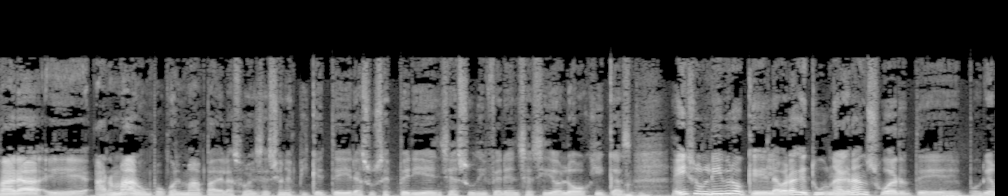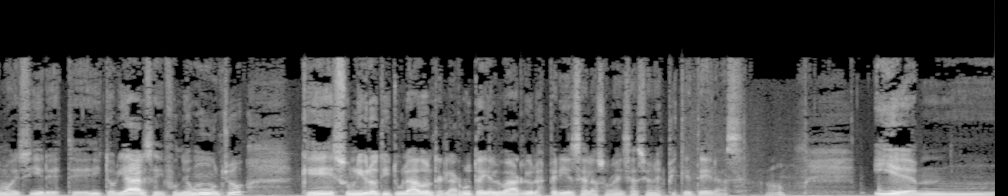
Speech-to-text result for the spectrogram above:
para eh, armar un poco el mapa de las organizaciones piqueteras, sus experiencias, sus diferencias ideológicas. E hice un libro que la verdad que tuvo una gran suerte, podríamos decir, este, editorial, se difundió mucho, que es un libro titulado Entre la ruta y el barrio, la experiencia de las organizaciones piqueteras. ¿no? Y em,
